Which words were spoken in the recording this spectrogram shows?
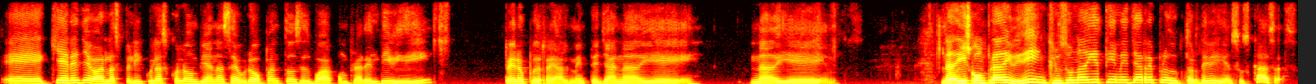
eh, quiere llevar las películas colombianas a Europa, entonces voy a comprar el DVD, pero pues realmente ya nadie, nadie, nadie compra DVD, incluso nadie tiene ya reproductor DVD en sus casas.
